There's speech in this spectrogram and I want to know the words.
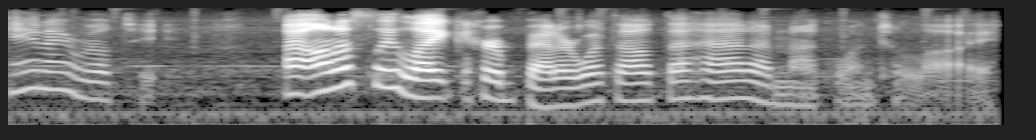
Can I rotate? I honestly like her better without the hat, I'm not going to lie.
